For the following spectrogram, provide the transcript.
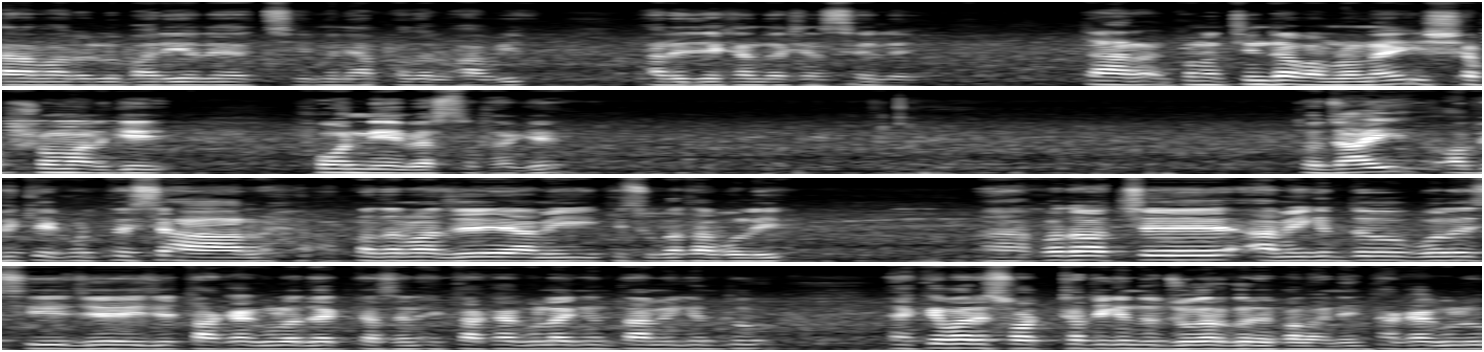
আর আমার হলো বাড়ি এলে যাচ্ছি মানে আপনাদের ভাবি, আর এই যেখান দেখছেন ছেলে। তার কোনো চিন্তা ভাবনা নাই, সব সময় আর কি ফোন নিয়ে ব্যস্ত থাকে। তো যাই, অপেক্ষা করতেছি। আর আপনাদের মাঝে আমি কিছু কথা বলি। কথা হচ্ছে, আমি কিন্তু বলেছি যে এই যে টাকাগুলো দেখতেছেন, এই টাকাগুলো কিন্তু আমি কিন্তু একেবারে শর্টকাটে কিন্তু জোগাড় করে ফেলাইনি। টাকাগুলো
